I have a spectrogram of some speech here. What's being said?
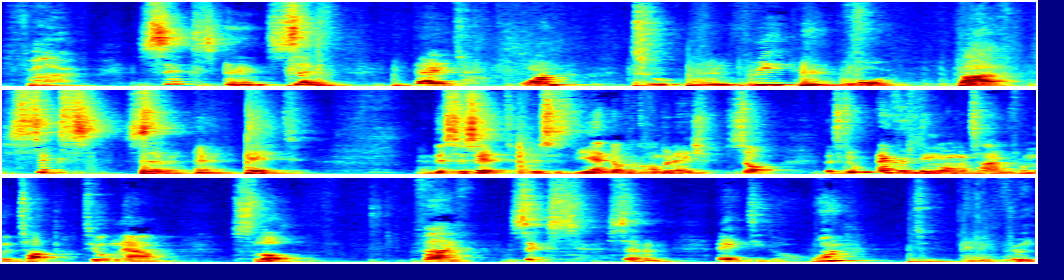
five, six, and seven, eight, one, two, and three, and four, five, six, seven, and eight. And this is it. This is the end of the combination. So, let's do everything one more time from the top till now, slow. Five, six, seven, eight. You go one, two, and three,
